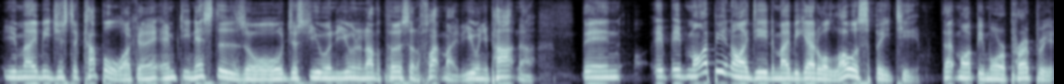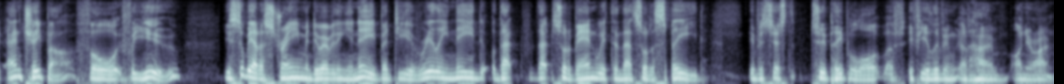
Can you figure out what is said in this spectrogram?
you may be just a couple, like an empty nesters, or just you and you and another person, a flatmate, you and your partner, then it, it might be an idea to maybe go to a lower speed tier. That might be more appropriate and cheaper for, for you. You still be able to stream and do everything you need, but do you really need that that sort of bandwidth and that sort of speed if it's just two people or if you're living at home on your own?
